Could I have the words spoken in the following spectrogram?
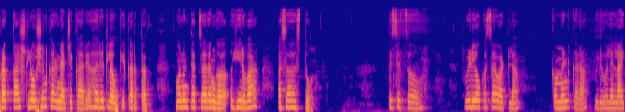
प्रकाश लोशन करण्याचे कार्य हरित लवके करतात. म्हणून त्याचा रंग हिरवा असा असतो. तसेच व्हिडिओ कसा वाटला? कमेंट करा. व्हिडिओला लाईक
